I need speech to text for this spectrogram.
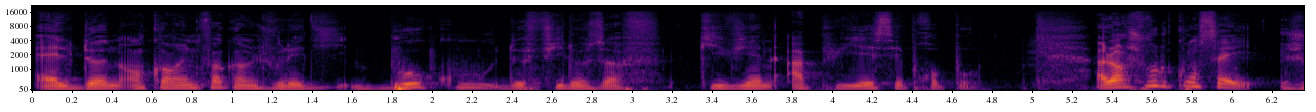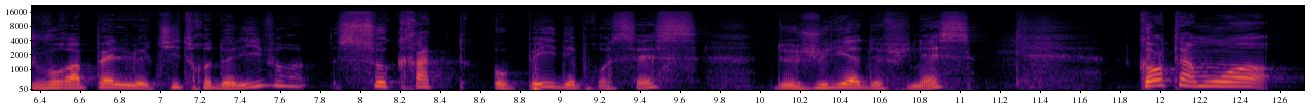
elle donne encore une fois, comme je vous l'ai dit, beaucoup de philosophes qui viennent appuyer ses propos. Alors je vous le conseille, je vous rappelle le titre de livre, Socrate au pays des process, de Julia de Funès. Quant à moi,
